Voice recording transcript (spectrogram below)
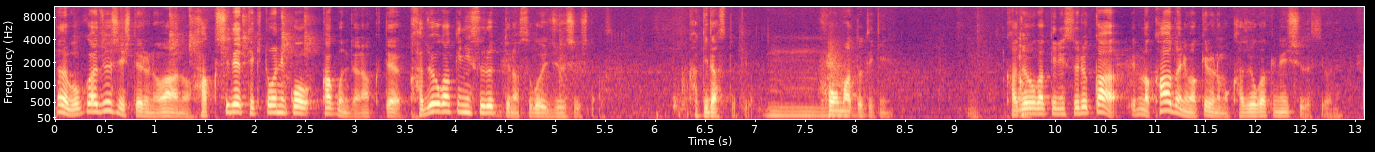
ただ僕が重視してるのはあの白紙で適当にこう書くんじゃなくて箇条書きにするっていうのはすごい重視してます。書き出す時は。フォーマット的に。箇条書きにするか、まあ、カードに分けるのも箇条書きの一種ですよね。あ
